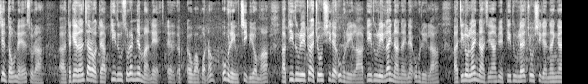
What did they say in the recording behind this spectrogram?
ကျင့်သုံးတယ်ဆိုတာအဲ တကယ်တမ်းကျတော့ဒါပြည်သူဆိုတဲ့မျက်မှန်နဲ့ဟိုပါပေါ့နော်ဥပဒေကိုကြည့်ပြီးတော့မှအာပြည်သူတွေအတွက်အကျိုးရှိတဲ့ဥပဒေလားပြည်သူတွေလိုက်နာနိုင်တဲ့ဥပဒေလားအာဒီလိုလိုက်နာခြင်းအပြင်ပြည်သူလည်းအကျိုးရှိတယ်နိုင်ငံ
